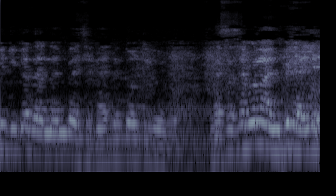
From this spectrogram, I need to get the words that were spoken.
এমবি ঢুকে দেন এমবি আছে না এটা দৌড়ি করব মেসেজ হবে না এমবি আইলে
